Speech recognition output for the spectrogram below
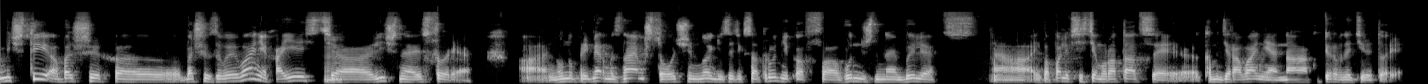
мечты о больших, э, больших завоеваниях, а есть э, личная история. А, ну, например, мы знаем, что очень многие из этих сотрудников э, вынуждены были э, и попали в систему ротации командирования на оккупированной территории.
